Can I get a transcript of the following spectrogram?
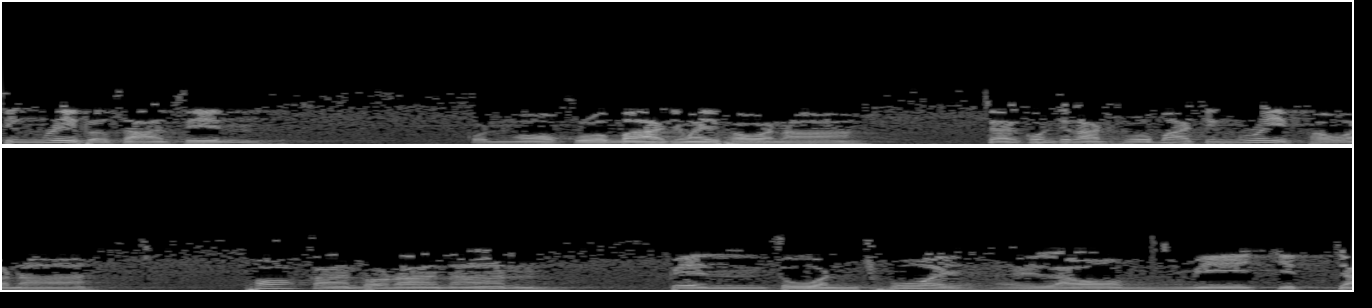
จึงรีบรักษาศีล คนโง่กลัวบ้าจึงไม่ภาวนา แต่คนฉลาดกลัวบ้าจึงรีบภาวนา เพราะการภาวนานั้นเป็นส่วนช่วยให้เรามีจิตใจ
